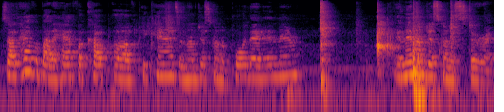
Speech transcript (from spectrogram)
So I have about a half a cup of pecans and I'm just going to pour that in there. And then I'm just going to stir it.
